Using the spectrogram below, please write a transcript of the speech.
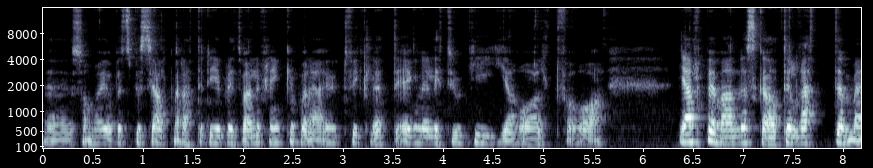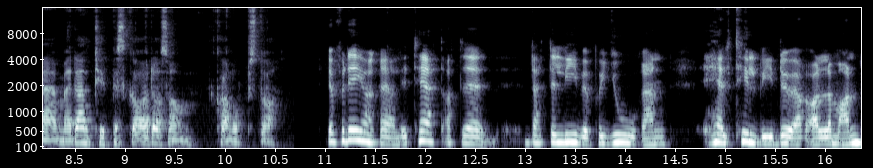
eh, som har jobbet spesielt med dette, de er blitt veldig flinke på det. Utviklet egne liturgier og alt for å hjelpe mennesker til rette med, med, den type skader som kan oppstå. Ja, for det er jo en realitet at det, dette livet på jorden, helt til vi dør alle mann,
